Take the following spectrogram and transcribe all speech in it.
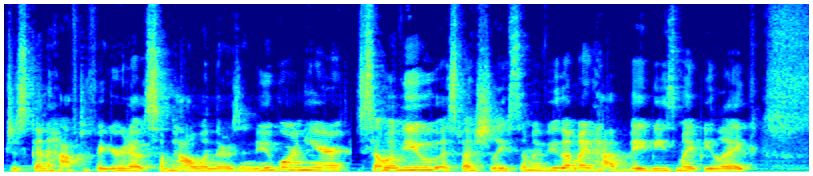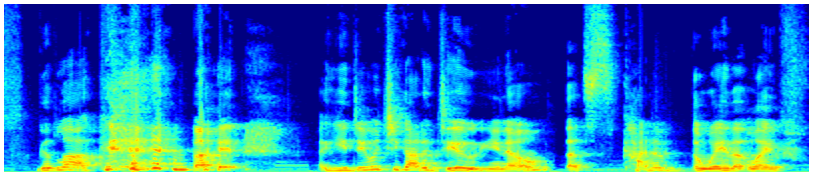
just gonna have to figure it out somehow when there's a newborn here. Some of you, especially some of you that might have babies, might be like, good luck. but you do what you gotta do, you know? That's kind of the way that life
